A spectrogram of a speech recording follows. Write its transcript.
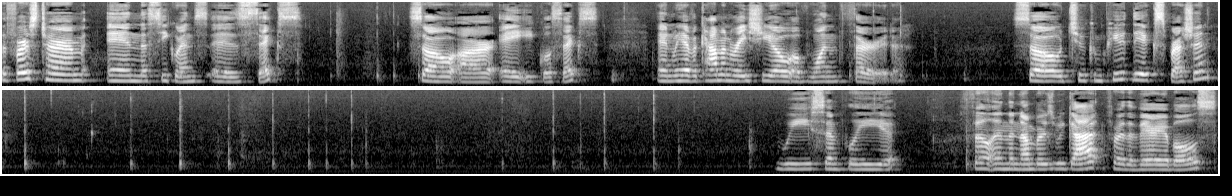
The first term in the sequence is 6, so our a equals 6, and we have a common ratio of 1 third. So to compute the expression, we simply fill in the numbers we got for the variables.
